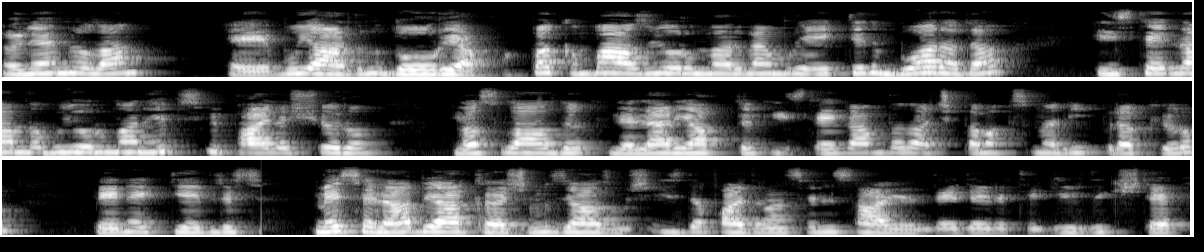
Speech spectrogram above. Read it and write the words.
Önemli olan e, bu yardımı doğru yapmak. Bakın bazı yorumları ben buraya ekledim. Bu arada Instagram'da bu yorumların hepsini paylaşıyorum. Nasıl aldık, neler yaptık. Instagram'da da açıklama kısmına link bırakıyorum. Beni ekleyebilirsin. Mesela bir arkadaşımız yazmış. İzle faydalan senin sayende devlete girdik. İşte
